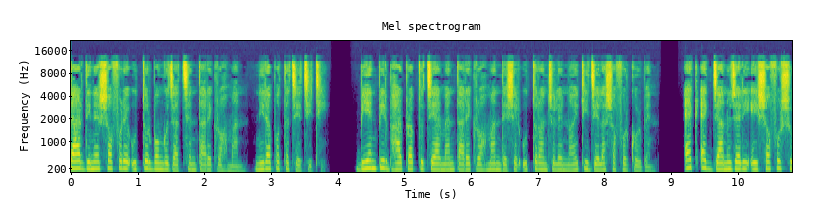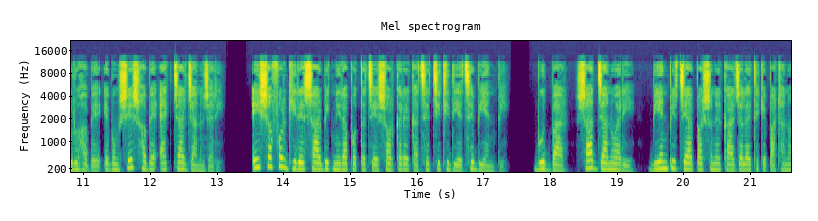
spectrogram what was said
চার দিনের সফরে উত্তরবঙ্গ যাচ্ছেন তারেক রহমান, নিরাপত্তা চেয়ে চিঠি। বিএনপির ভারপ্রাপ্ত চেয়ারম্যান তারেক রহমান দেশের উত্তরাঞ্চলের নয়টি জেলা সফর করবেন। এক এক জানুজারি এই সফর শুরু হবে এবং শেষ হবে এক চার জানুজারি এই সফর ঘিরে সার্বিক নিরাপত্তা চেয়ে সরকারের কাছে চিঠি দিয়েছে বিএনপি। বুধবার, সাত জানুয়ারি, বিএনপির চেয়ারপারসনের কার্যালয় থেকে পাঠানো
